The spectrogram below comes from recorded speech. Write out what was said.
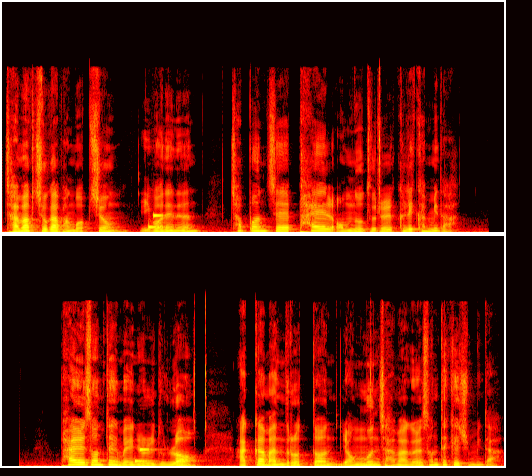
자막 추가 방법 중 이번에는 첫 번째 파일 업로드를 클릭합니다. 파일 선택 메뉴를 눌러 아까 만들었던 영문 자막을 선택해 줍니다.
